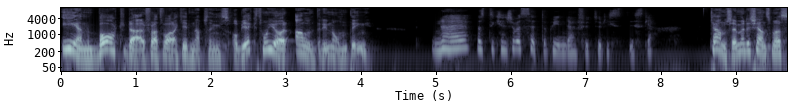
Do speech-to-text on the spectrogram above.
enbart där för att vara kidnappningsobjekt. Hon gör aldrig någonting. Nej, fast det kanske var ett sätt att få in det här futuristiska. Kanske, men det känns som att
